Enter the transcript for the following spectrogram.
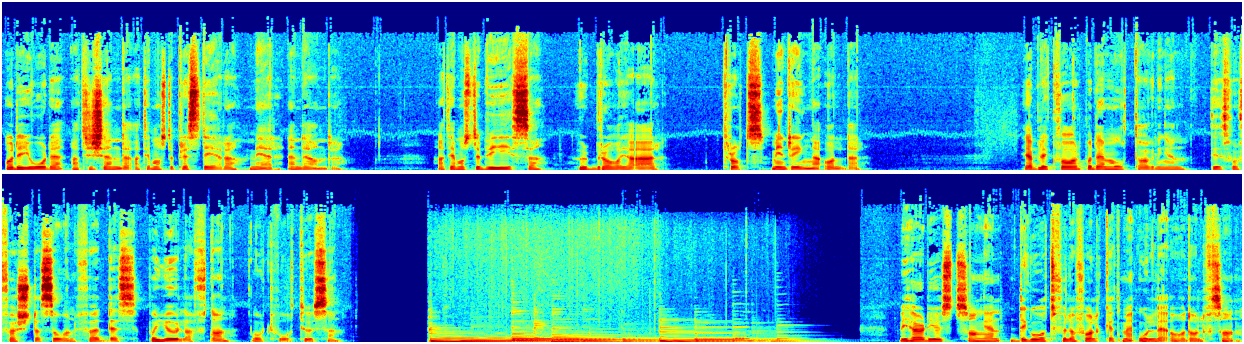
och det gjorde att jag kände att jag måste prestera mer än de andra. Att jag måste visa hur bra jag är, trots min ringa ålder. Jag blev kvar på den mottagningen tills vår första son föddes på julafton år 2000. Vi hörde just sången Det gåtfulla folket med Olle Adolfsson.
